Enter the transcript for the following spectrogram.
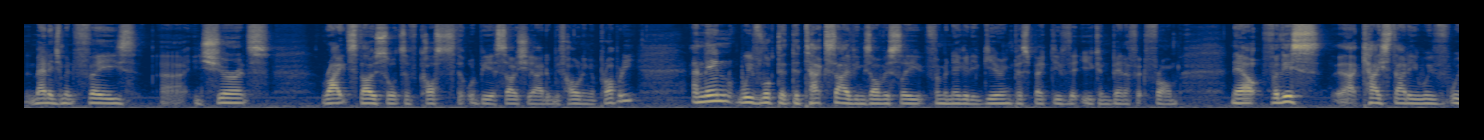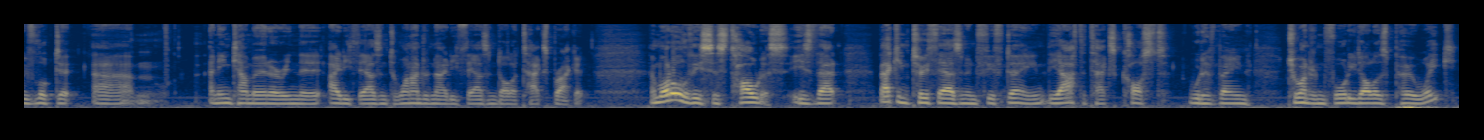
management fees, uh, insurance, rates, those sorts of costs that would be associated with holding a property. And then we've looked at the tax savings, obviously, from a negative gearing perspective that you can benefit from. Now, for this uh, case study, we've we've looked at um, an income earner in the 80,000 to $180,000 tax bracket. And what all of this has told us is that back in 2015, the after tax cost would have been $240 per week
